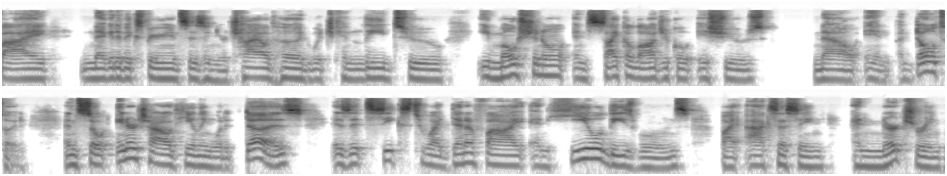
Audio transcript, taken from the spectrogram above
by negative experiences in your childhood, which can lead to emotional and psychological issues now in adulthood. And so, inner child healing, what it does is it seeks to identify and heal these wounds by accessing and nurturing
